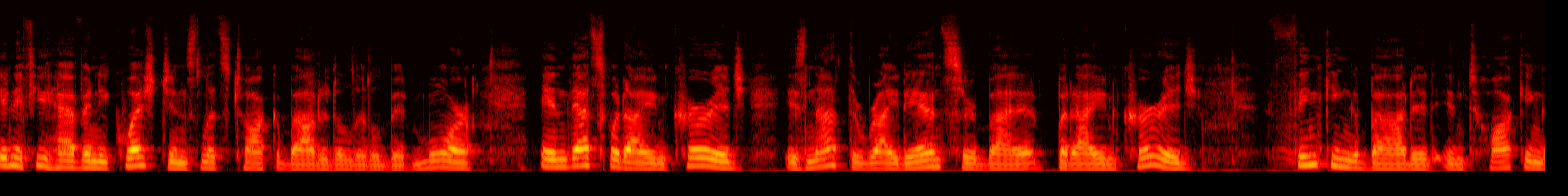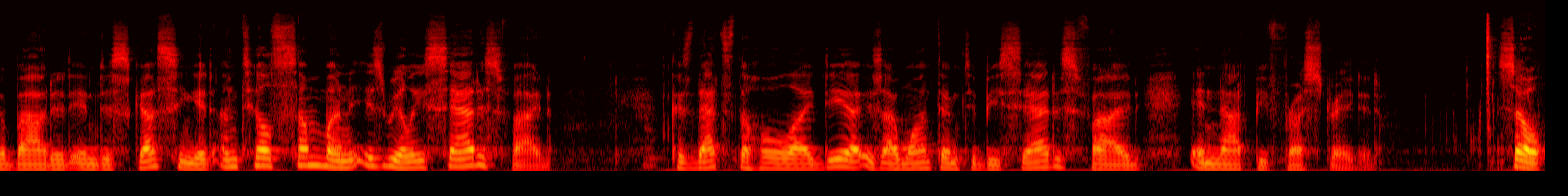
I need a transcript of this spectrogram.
and if you have any questions, let's talk about it a little bit more. And that's what I encourage is not the right answer, but, but I encourage thinking about it and talking about it and discussing it until someone is really satisfied because that's the whole idea is I want them to be satisfied and not be frustrated. So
